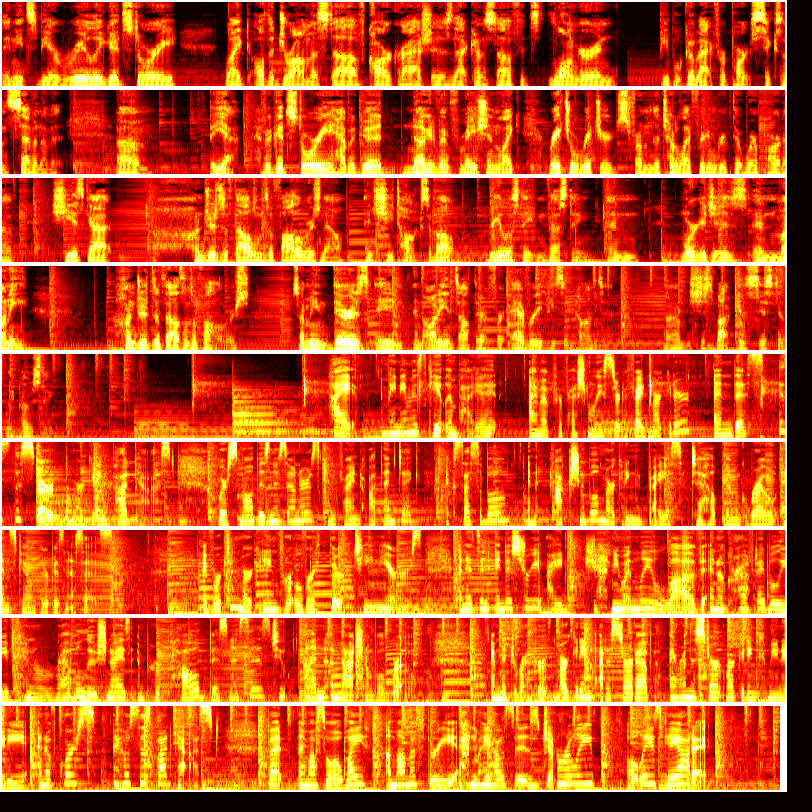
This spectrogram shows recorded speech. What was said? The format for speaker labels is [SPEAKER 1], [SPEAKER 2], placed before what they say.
[SPEAKER 1] It needs to be a really good story, like all the drama stuff, car crashes, that kind of stuff. It's longer, and people go back for part six and seven of it. Um, but yeah, have a good story, have a good nugget of information. Like Rachel Richards from the Total Life Freedom Group that we're a part of, she has got hundreds of thousands of followers now, and she talks about real estate investing and mortgages and money. Hundreds of thousands of followers. So I mean, there is a, an audience out there for every piece of content. Um, it's just about consistently posting.
[SPEAKER 2] Hi, my name is Caitlin Pyatt. I'm a professionally certified marketer, and this is the Start Marketing Podcast, where small business owners can find authentic, accessible, and actionable marketing advice to help them grow and scale their businesses. I've worked in marketing for over 13 years, and it's an industry I genuinely love and a craft I believe can revolutionize and propel businesses to unimaginable growth. I'm the director of marketing at a startup, I run the Start Marketing community, and of course, I host this podcast. But I'm also a wife, a mom of three, and my house is generally always chaotic.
